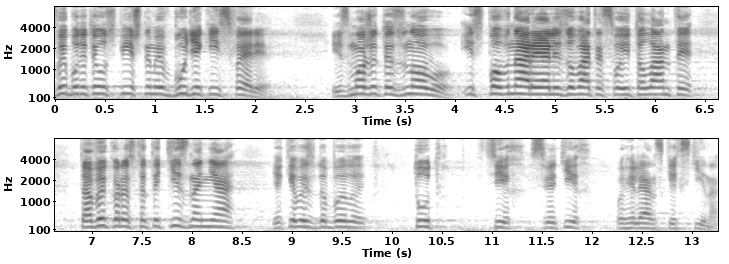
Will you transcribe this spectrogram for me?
ви будете успішними в будь-якій сфері і зможете знову і сповна реалізувати свої таланти та використати ті знання, які ви здобули тут, в цих святих могилянських стінах.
